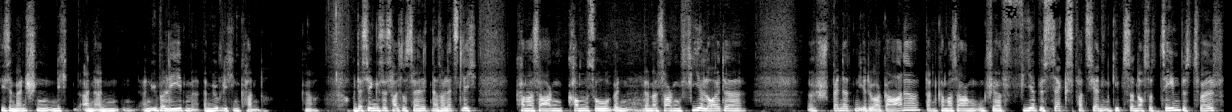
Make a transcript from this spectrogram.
diese Menschen nicht ein, ein, ein Überleben ermöglichen kann. Ja. Und deswegen ist es halt so selten. Also letztlich kann man sagen, kommen so, wenn, wenn wir sagen, vier Leute spendeten ihre Organe. Dann kann man sagen, ungefähr vier bis sechs Patienten gibt es dann noch so zehn bis zwölf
